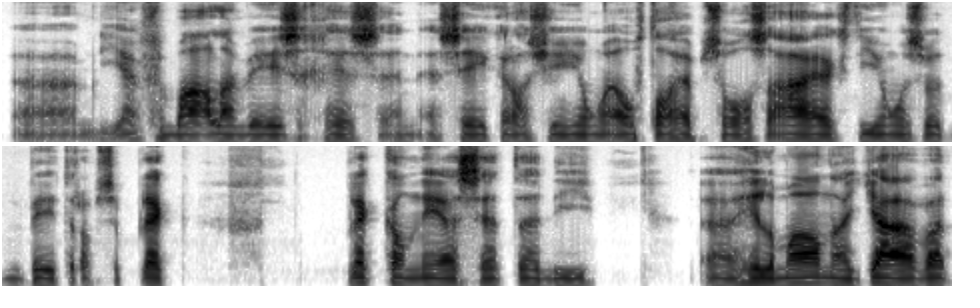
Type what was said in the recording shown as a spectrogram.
eh, die en verbaal aanwezig is. En, en zeker als je een jong elftal hebt zoals Ajax, die jongens wat beter op zijn plek, plek kan neerzetten. Die eh, helemaal naar het jaar wat,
